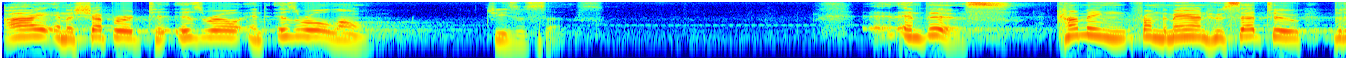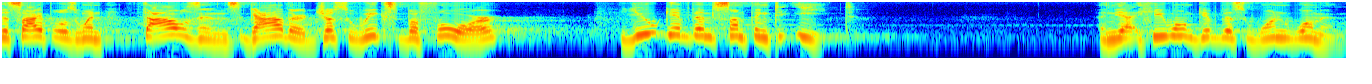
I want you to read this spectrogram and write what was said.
I am a shepherd to Israel and Israel alone. Jesus says. And this, coming from the man who said to the disciples when thousands gathered just weeks before, You give them something to eat. And yet he won't give this one woman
